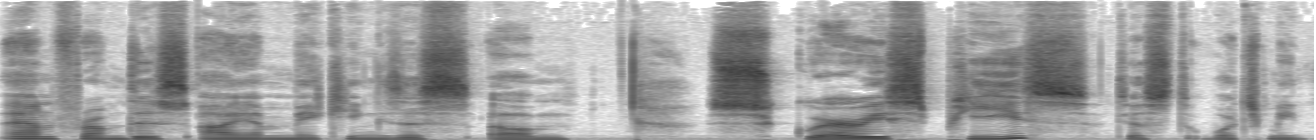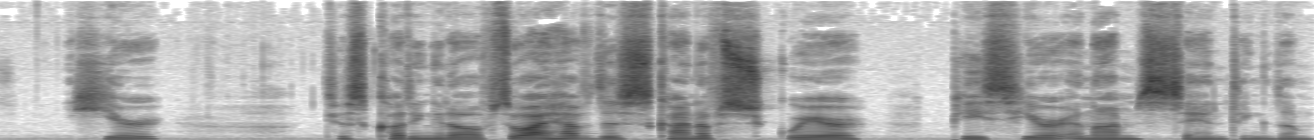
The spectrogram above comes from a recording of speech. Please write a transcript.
and from this I am making this um, squarish piece. Just watch me here, just cutting it off. So I have this kind of square piece here and I'm sanding them.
